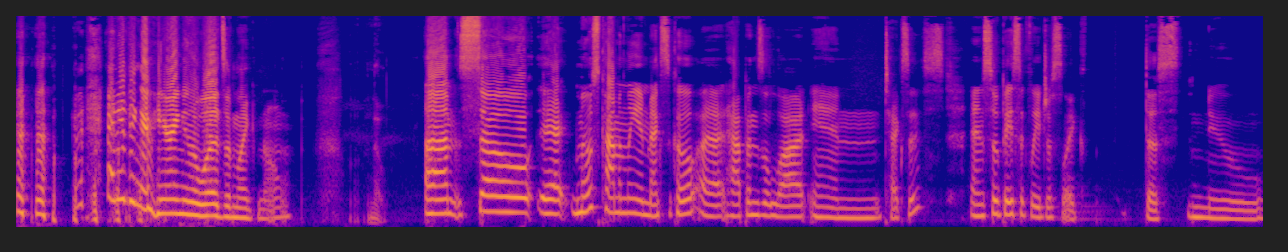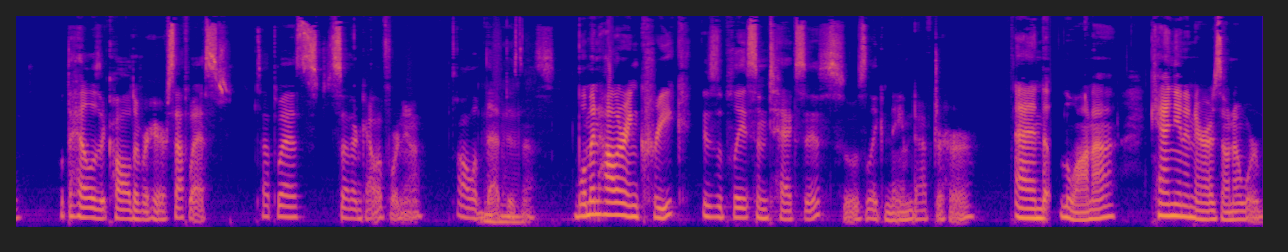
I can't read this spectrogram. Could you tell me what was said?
Anything I'm hearing in the woods, I'm like, no. No. Um. So, uh, most commonly in Mexico, uh, it happens a lot in Texas, and so basically, just like this new, what the hell is it called over here? Southwest, Southwest, Southern California, all of that Mhm. business. Woman Hollering Creek is a place in Texas, so it was like named after her. And Luana Canyon in Arizona were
